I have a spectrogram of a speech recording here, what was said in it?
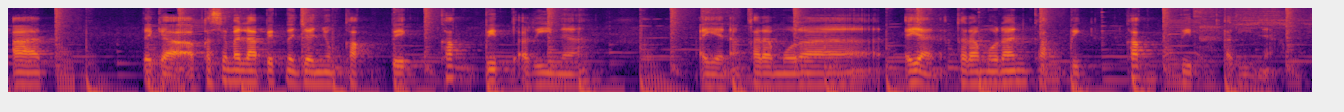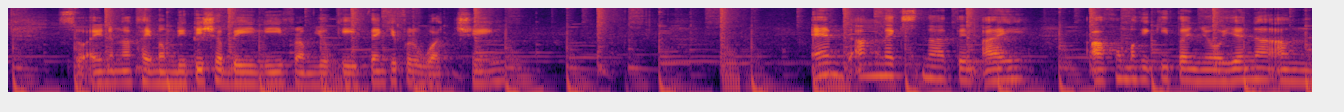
At, teka, kasi malapit na dyan yung cockpit, cockpit arena Ayan, ang Karamuran, ayan, Karamuran Cockpit, Cockpit Arena. So, ayun na nga kay Ma'am Leticia Bailey from UK. Thank you for watching. And ang next natin ay, uh, makikita nyo, yan na ang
